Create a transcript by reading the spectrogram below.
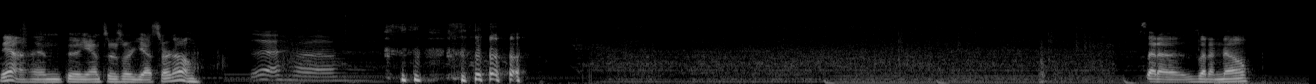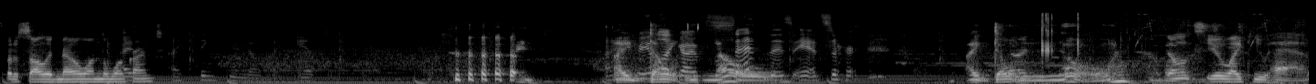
Yeah, and the answers are yes or no. Uh, is that a? Is that a no? Is that a solid no on the war I, crimes? I know my answer. I, I feel like don't I've know. said this answer. I don't know. don't feel like you have.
